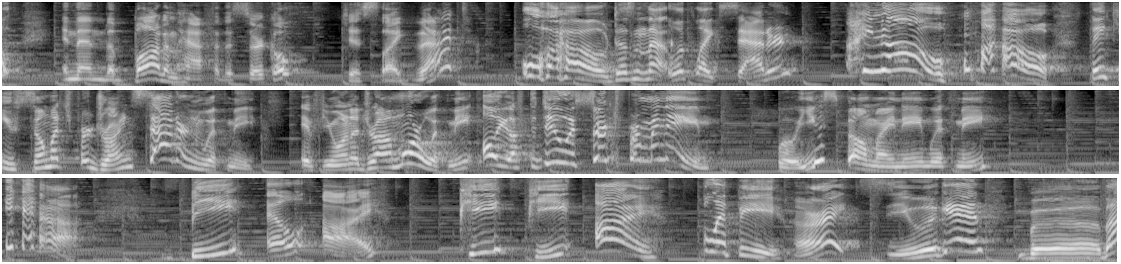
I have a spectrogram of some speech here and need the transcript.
out. And then the bottom half of the circle, just like that. Wow, doesn't that look like Saturn? I know, wow. Thank you so much for drawing Saturn with me. If you wanna draw more with me, all you have to do is search for my name. Will you spell my name with me? Yeah, B-L-I-P-P-I, Blippi. All right, see you again. Bye-bye.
